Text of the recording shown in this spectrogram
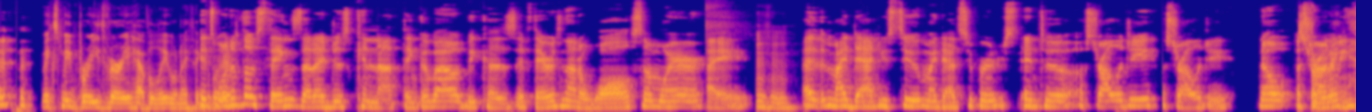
makes me breathe very heavily when i think of it. it's one it of those things that I just cannot think about because if there is not a wall somewhere, I, Mhm. I my dad used to. My dad's super into astrology. Astrology. No, astronomy.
